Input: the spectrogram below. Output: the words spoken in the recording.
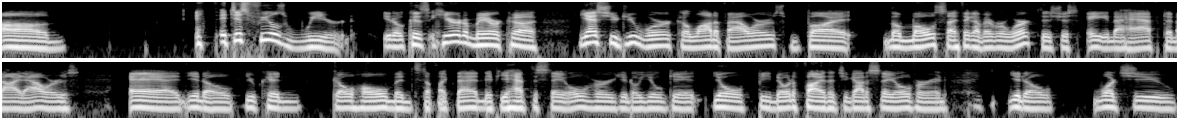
Um, it it just feels weird, you know, because here in America, yes, you do work a lot of hours, but the most I think I've ever worked is just eight and a half to nine hours, and you know, you could go home and stuff like that. And if you have to stay over, you know, you'll get you'll be notified that you got to stay over and you know, once you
